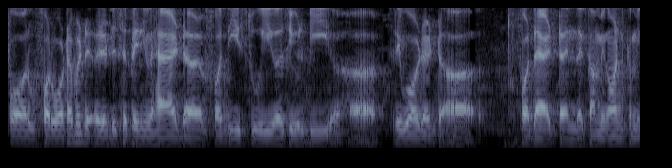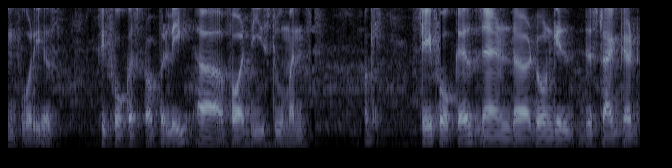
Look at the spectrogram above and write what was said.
for for whatever uh, discipline you had uh, for these two years, you will be uh, rewarded uh, for that in the coming oncoming four years if you focus properly uh, for these two months. Okay, stay focused and uh, don't get distracted.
